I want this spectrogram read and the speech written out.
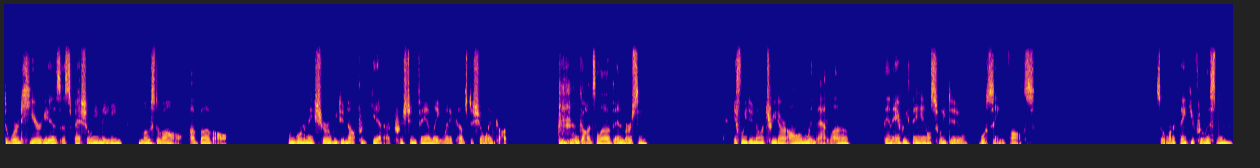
The word here is especially meaning most of all, above all. We want to make sure we do not forget our Christian family when it comes to showing God, God's love and mercy. If we do not treat our own with that love, then everything else we do will seem false. So I want to thank you for listening.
